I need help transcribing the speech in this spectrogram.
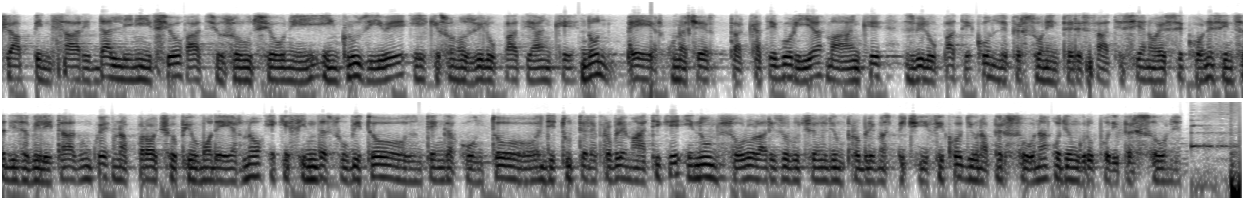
già pensare dall'inizio spazio soluzioni inclusive e che sono sviluppate anche non per una certa categoria ma anche sviluppate con le persone interessate, siano esse con e senza disabilità, dunque un approccio più moderno e che fin da subito tenga conto di tutte le problematiche e non solo la risoluzione di un problema specifico di una persona o di un gruppo di persone.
